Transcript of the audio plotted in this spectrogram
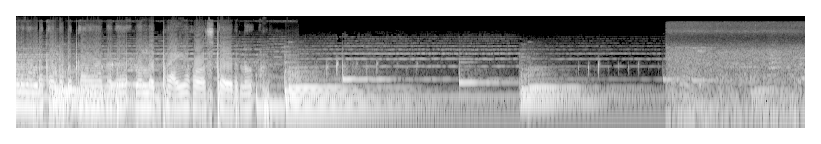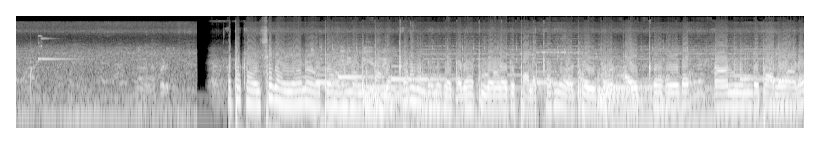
ഇപ്പോഴാണ് നമ്മുടെ കല്ലുമ്മക്കായ വന്നത് നല്ല ഡ്രൈ റോസ്റ്റ് ആയിരുന്നു. അപ്പോൾ കഴിച്ച് കഴിയാനായപ്പോഴാണ് നല്ല തലക്കറി ഉണ്ടെന്ന് കേട്ടത്. അപ്പം ഞങ്ങളൊരു തലക്കറി ഓർഡർ ചെയ്തു. അയക്കറിയുടെ ആ തലയാണ്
